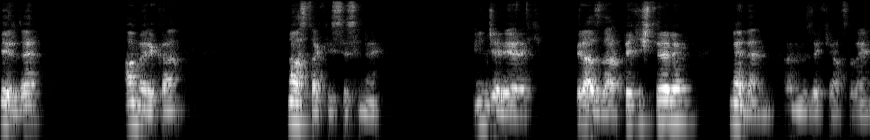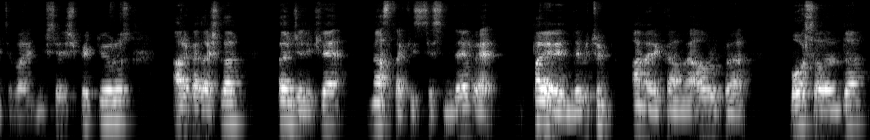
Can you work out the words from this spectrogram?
bir de Amerikan Nasdaq hissesini inceleyerek biraz daha pekiştirelim. Neden önümüzdeki haftadan itibaren yükseliş bekliyoruz? Arkadaşlar öncelikle Nasdaq hissesinde ve paralelinde bütün Amerikan ve Avrupa borsalarında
